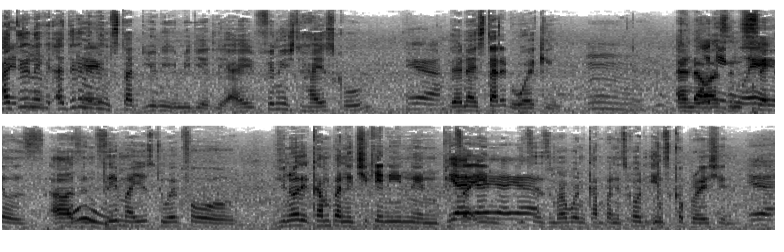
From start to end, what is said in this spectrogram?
I didn't even I didn't came. even start uni immediately. I finished high school, Yeah. then I started working. Mm. And I was in where? sales. I was Ooh. in Zim. I used to work for if you know the company Chicken Inn and Pizza Yeah, yeah, Inn. yeah, yeah. It's a Zimbabwean company. It's called Inns Corporation. Yeah.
